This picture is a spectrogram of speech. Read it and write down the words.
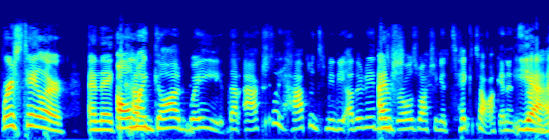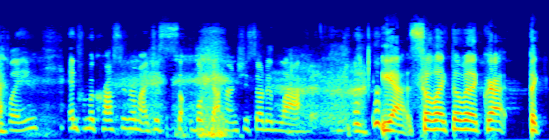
where's Taylor? And they Oh come- my god, wait. That actually happened to me the other day. This I'm girl was watching a TikTok and it started Yeah. playing. And from across the room, I just looked at her and she started laughing. yeah so like they'll be like gra- like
